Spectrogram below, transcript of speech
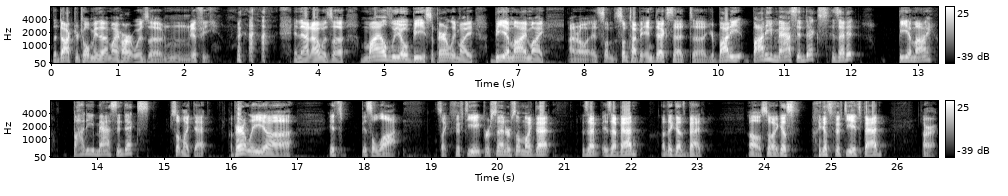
the doctor told me that my heart was uh, mm, iffy. and that I was uh, mildly obese. Apparently, my BMI, my I don't know, it's some some type of index that uh, your body body mass index is that it? BMI, body mass index, something like that. Apparently, uh, it's it's a lot. It's like fifty eight percent or something like that. Is that is that bad? I think that's bad. Oh, so I guess I guess fifty eight's bad. All right.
